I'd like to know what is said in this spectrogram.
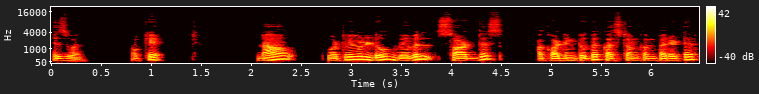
is 1 okay. Now what we will do we will sort this according to the custom comparator.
